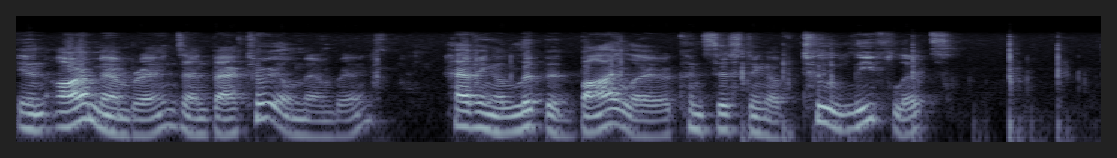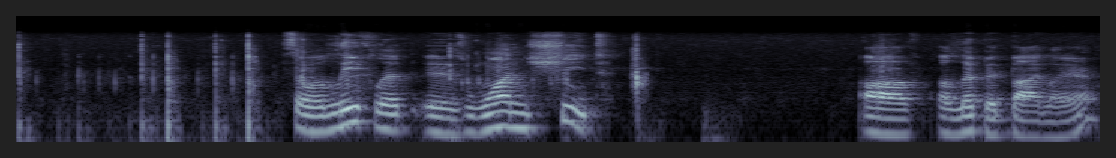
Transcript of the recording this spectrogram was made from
in our membranes and bacterial membranes having a lipid bilayer consisting of two leaflets, so a leaflet is one sheet of a lipid bilayer.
